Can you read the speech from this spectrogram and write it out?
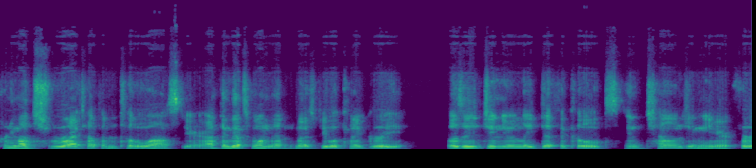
pretty much right up until last year. I think that's one that most people can agree was a genuinely difficult and challenging year for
